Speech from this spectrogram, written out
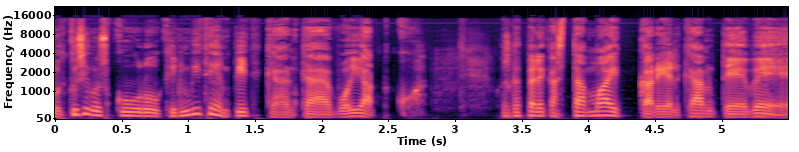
Mutta kysymys kuuluukin, miten pitkään tämä voi jatkua? Koska pelkästään Maikkari eli MTV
